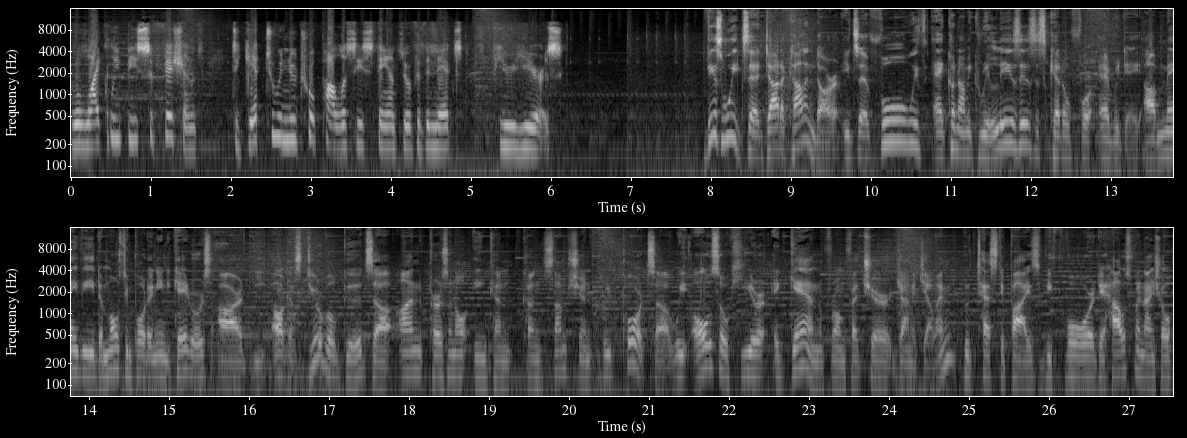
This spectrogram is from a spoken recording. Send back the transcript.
will likely be sufficient to get to a neutral policy stance over the next few years. This week's uh, data calendar is uh, full with economic releases scheduled for every day. Uh, maybe the most important indicators are the August durable goods uh, and personal income consumption reports. Uh, we also hear again from Fed Chair Janet Yellen, who testifies before the House Financial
